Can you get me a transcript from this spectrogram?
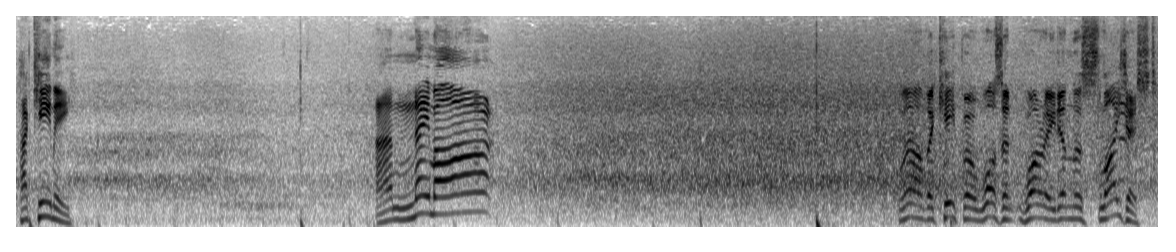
Hakimi. And Neymar. Well, the keeper wasn't worried in the slightest.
